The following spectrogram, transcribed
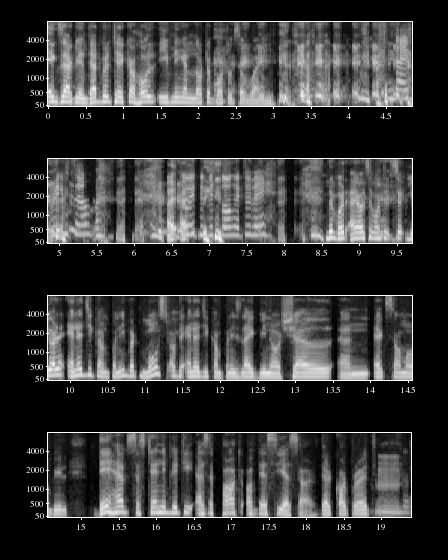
Exactly, and that will take a whole evening and a lot of bottles of wine. should I bring some? I- do I- it a bit longer today. no, but I also wanted. So you are an energy company, but most of the energy companies, like we know Shell and ExxonMobil, they have sustainability as a part of their CSR, their corporate Mm.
